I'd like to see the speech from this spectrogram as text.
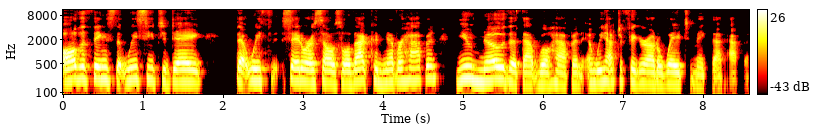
all the things that we see today that we th- say to ourselves, well, that could never happen. You know that that will happen. And we have to figure out a way to make that happen.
